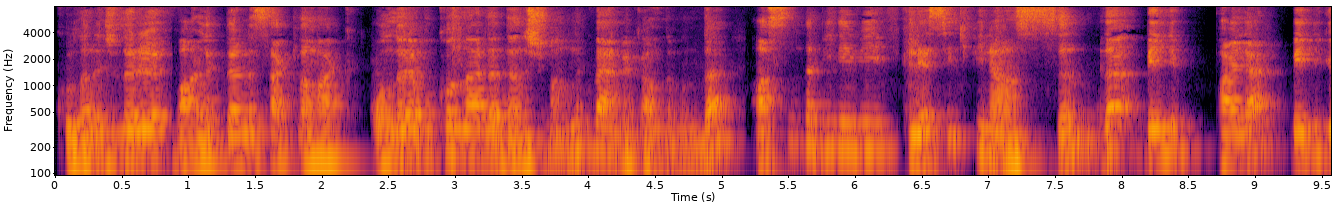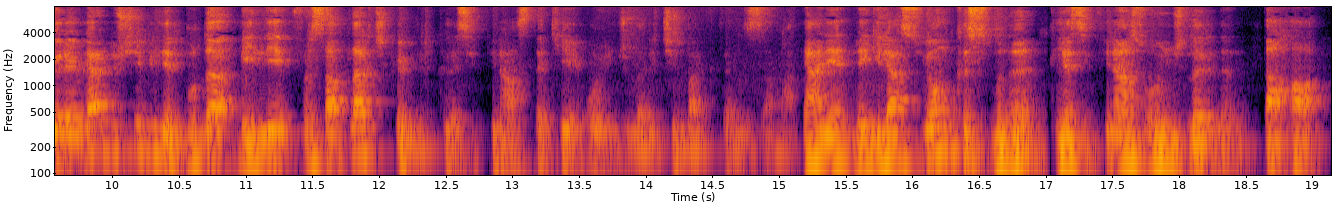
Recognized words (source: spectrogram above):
kullanıcıları varlıklarını saklamak, onlara bu konularda danışmanlık vermek anlamında aslında bir nevi klasik finansın da belli paylar, belli görevler düşebilir. Burada belli fırsatlar çıkabilir klasik finanstaki oyuncular için baktığınız zaman. Yani regülasyon kısmını klasik finans oyuncularının daha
